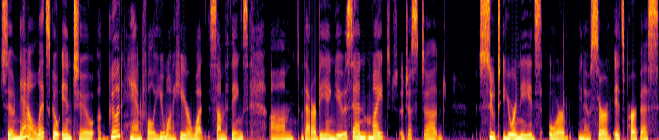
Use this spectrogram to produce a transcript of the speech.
So now let's go into a good handful. You want to hear what some things um, that are being used and might just uh, suit your needs or you know serve its purpose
